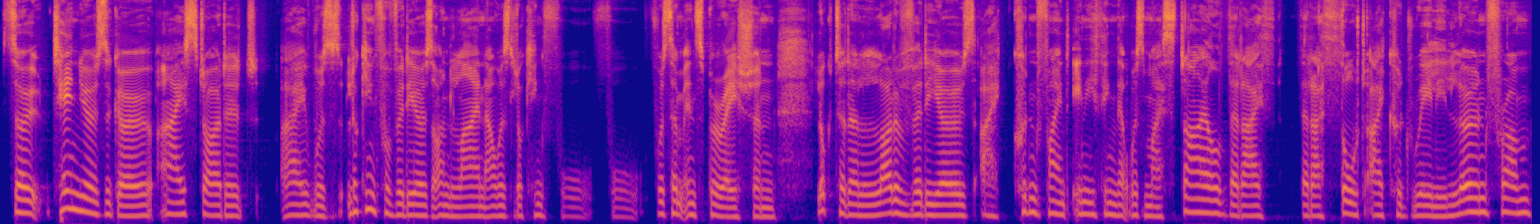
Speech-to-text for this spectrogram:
so, 10 years ago, I started. I was looking for videos online. I was looking for for for some inspiration. Looked at a lot of videos. I couldn't find anything that was my style that I that I thought I could really learn from.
